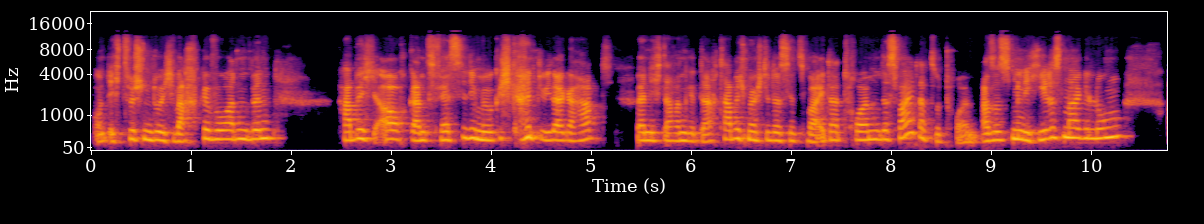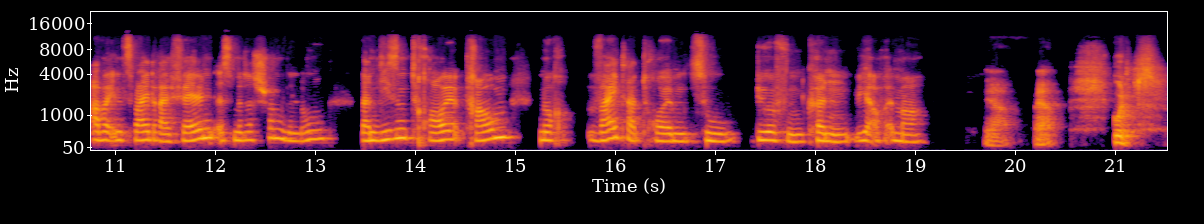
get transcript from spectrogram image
und ich zwischendurch wach geworden bin, habe ich auch ganz feste die Möglichkeit wieder gehabt, wenn ich daran gedacht habe, ich möchte das jetzt weiter träumen, das weiter zu träumen. Also es ist mir nicht jedes Mal gelungen, aber in zwei, drei Fällen ist mir das schon gelungen, dann diesen Trau Traum noch weiter träumen zu dürfen, können, wie auch immer. Ja, ja. Gut.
